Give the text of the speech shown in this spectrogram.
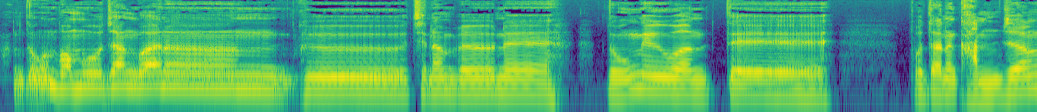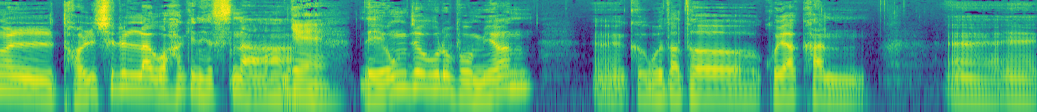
한동훈 법무부 장관은 그 지난번에 노웅래 의원 때 보다는 감정을 덜 실으려고 하긴 했으나 예. 내용적으로 보면 에, 그거보다 더 고약한 에, 예,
